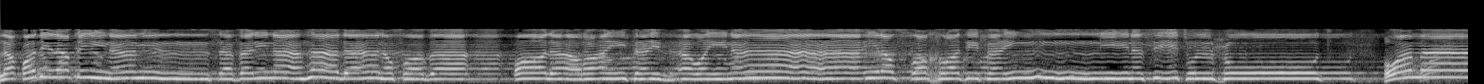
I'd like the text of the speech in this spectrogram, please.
لقد لقينا من سفرنا هذا نصبا. قال أرأيت إذ أوينا إلى الصخرة فإني نسيت الحوت. وما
